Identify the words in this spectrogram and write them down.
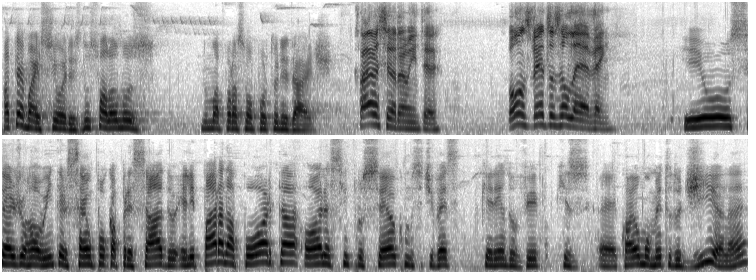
Até mais, senhores. Nos falamos numa próxima oportunidade. Claro, senhor Winter. Bons ventos o levem. E o Sérgio Hallwinter sai um pouco apressado. Ele para na porta, olha assim pro céu, como se estivesse querendo ver quis- é, qual é o momento do dia, né?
